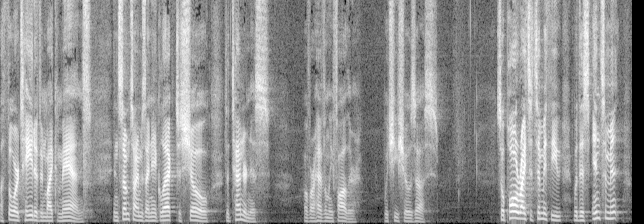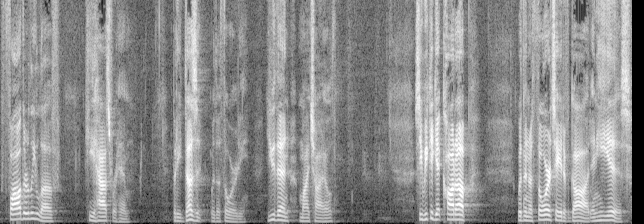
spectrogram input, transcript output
authoritative in my commands, and sometimes I neglect to show the tenderness of our Heavenly Father, which He shows us. So, Paul writes to Timothy with this intimate fatherly love he has for him, but he does it with authority. You then, my child. See, we could get caught up with an authoritative God, and He is,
